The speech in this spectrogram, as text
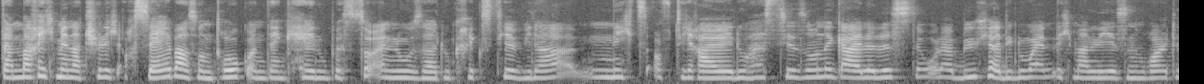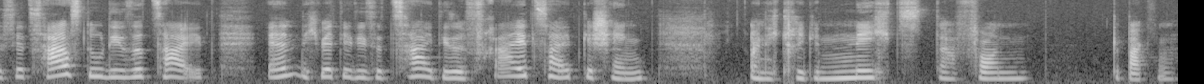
dann mache ich mir natürlich auch selber so einen Druck und denke, hey, du bist so ein Loser, du kriegst hier wieder nichts auf die Reihe, du hast hier so eine geile Liste oder Bücher, die du endlich mal lesen wolltest. Jetzt hast du diese Zeit. Endlich wird dir diese Zeit, diese Freizeit geschenkt. Und ich kriege nichts davon gebacken.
